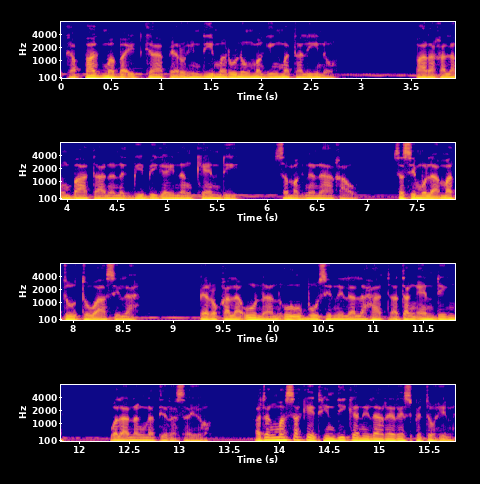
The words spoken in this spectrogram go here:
Kapag mabait ka pero hindi marunong maging matalino, para ka lang bata na nagbibigay ng candy sa magnanakaw. Sa simula matutuwa sila, pero kalaunan uubusin nila lahat at ang ending, wala nang natira sa'yo. At ang masakit, hindi ka nila rerespetuhin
